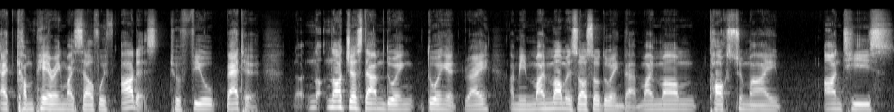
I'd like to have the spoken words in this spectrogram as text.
at comparing myself with others to feel better. Not, not just that I'm doing doing it right? I mean my mom is also doing that. My mom talks to my aunties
